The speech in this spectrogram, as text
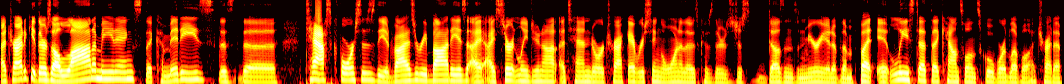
I try to keep. There's a lot of meetings, the committees, the the task forces, the advisory bodies. I, I certainly do not attend or track every single one of those because there's just dozens and myriad of them. But at least at the council and school board level, I try to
